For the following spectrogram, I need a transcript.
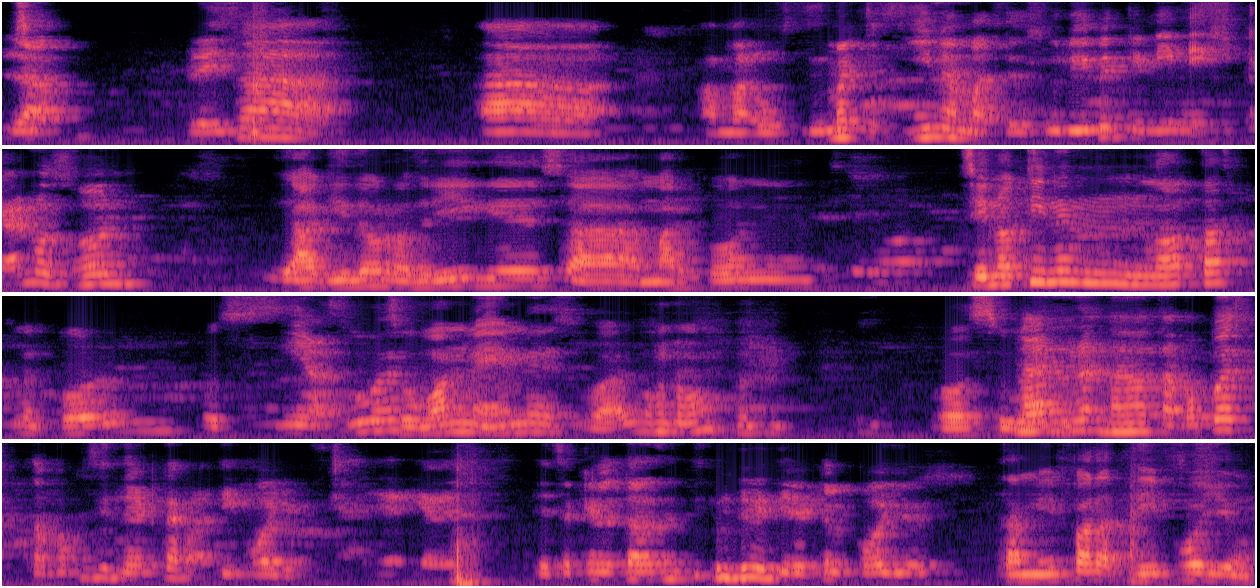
la prensa a, a Agustín Marchesín, a Mateo Uribe, que ni mexicanos son. A Guido Rodríguez, a Marconi. Si no tienen notas, mejor pues Ni a Suba. suban memes o algo, ¿no? O No, suban. no, no, tampoco es, tampoco es indirecta para ti, pollo. Ya, ya, ya. Eso que le estaba sintiendo indirecta al pollo. También para ti, pollo.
